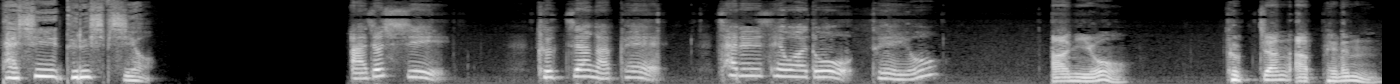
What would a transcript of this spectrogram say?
다시 들으십시오. 아저씨, 극장 앞에 차를 세워도 돼요? 아니요. 극장 앞에는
